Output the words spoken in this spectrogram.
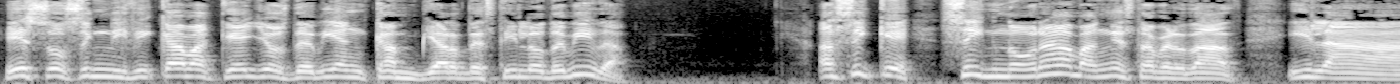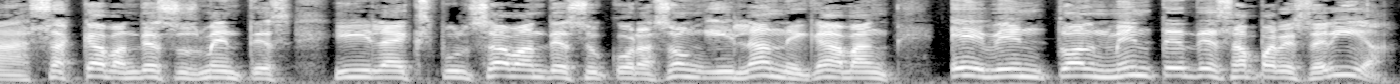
eso significaba que ellos debían cambiar de estilo de vida. Así que si ignoraban esta verdad y la sacaban de sus mentes y la expulsaban de su corazón y la negaban, eventualmente desaparecería.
